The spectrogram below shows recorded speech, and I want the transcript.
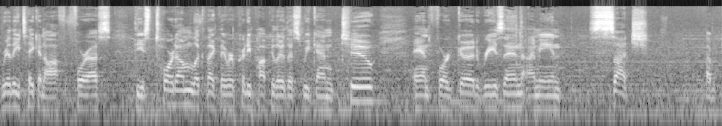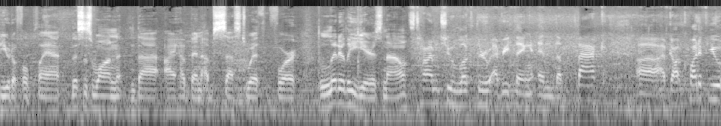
really taken off for us. These Tortum look like they were pretty popular this weekend too. And for good reason. I mean, such a beautiful plant. This is one that I have been obsessed with for literally years now. It's time to look through everything in the back. Uh, I've got quite a few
